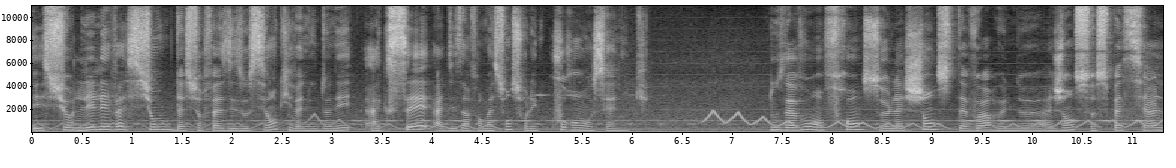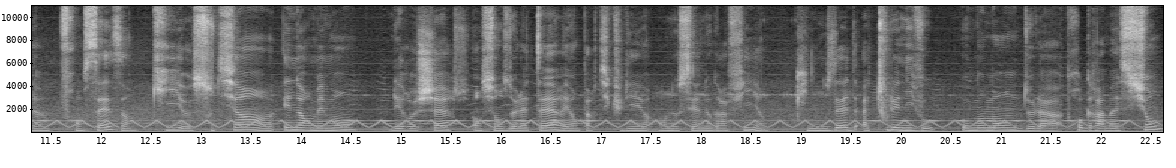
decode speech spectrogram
et sur l'élévation de la surface des océans qui va nous donner accès à des informations sur les courants océaniques. Nous avons en France la chance d'avoir une agence spatiale française qui euh, soutient énormément les recherches en sciences de la Terre et en particulier en océanographie, qui nous aide à tous les niveaux au moment de la programmation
